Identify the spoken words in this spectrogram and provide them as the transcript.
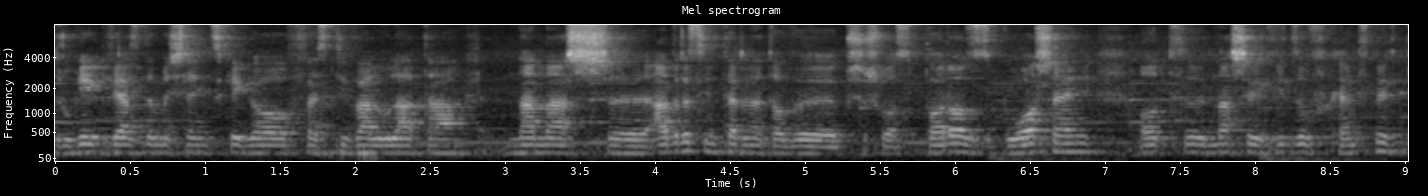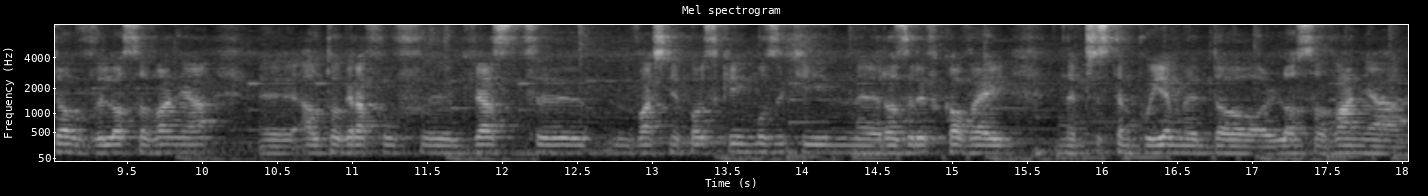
drugiej gwiazdy Myślenickiego Festiwalu Lata. Na nasz e, adres internetowy przyszło sporo zgłoszeń od naszych widzów chętnych do wylosowania e, autografów e, gwiazd e, właśnie polskiej muzyki e, rozrywkowej. E, Przystępujemy do losowania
